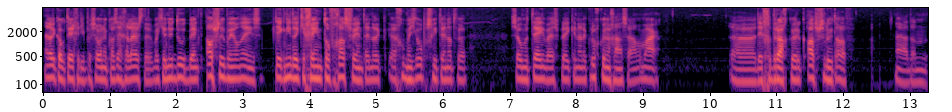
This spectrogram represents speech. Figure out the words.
En dat ik ook tegen die persoon kan zeggen, luister, wat je nu doet, ben ik het absoluut mee oneens. Dat betekent niet dat je geen toffe gast vindt en dat ik eh, goed met je opschiet en dat we zo meteen bij spreken naar de kroeg kunnen gaan samen. Maar eh, dit gedrag keur ik absoluut af. Nou ja, dan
